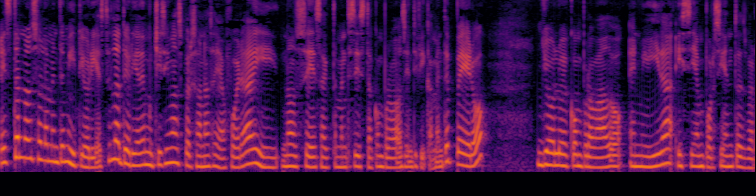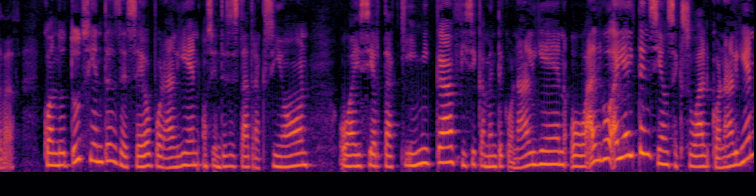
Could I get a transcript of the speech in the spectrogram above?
esta no es solamente mi teoría, esta es la teoría de muchísimas personas allá afuera y no sé exactamente si está comprobado científicamente, pero yo lo he comprobado en mi vida y 100% es verdad. Cuando tú sientes deseo por alguien o sientes esta atracción o hay cierta química físicamente con alguien o algo, ahí hay tensión sexual con alguien,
